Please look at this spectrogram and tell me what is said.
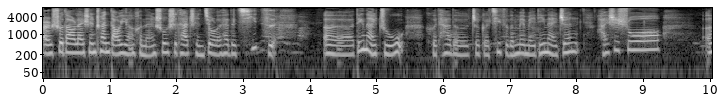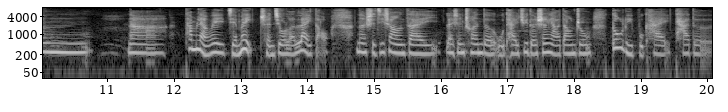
而说到赖声川导演，很难说是他成就了他的妻子，呃，丁乃竺和他的这个妻子的妹妹丁乃真，还是说，嗯，那她们两位姐妹成就了赖导。那实际上在赖声川的舞台剧的生涯当中，都离不开他的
